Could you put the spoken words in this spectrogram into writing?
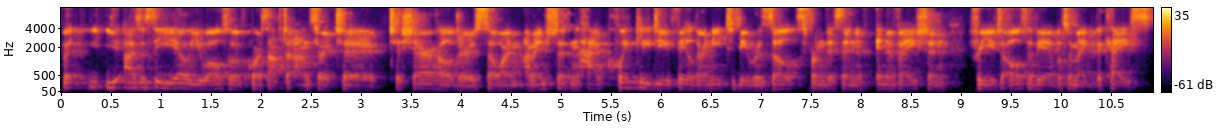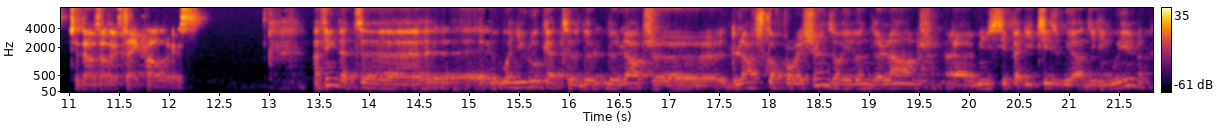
But you, as a CEO, you also, of course, have to answer to, to shareholders. So I'm, I'm interested in how quickly do you feel there need to be results from this in, innovation for you to also be able to make the case to those other stakeholders? I think that uh, when you look at the, the large, uh, the large corporations or even the large uh, municipalities we are dealing with,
